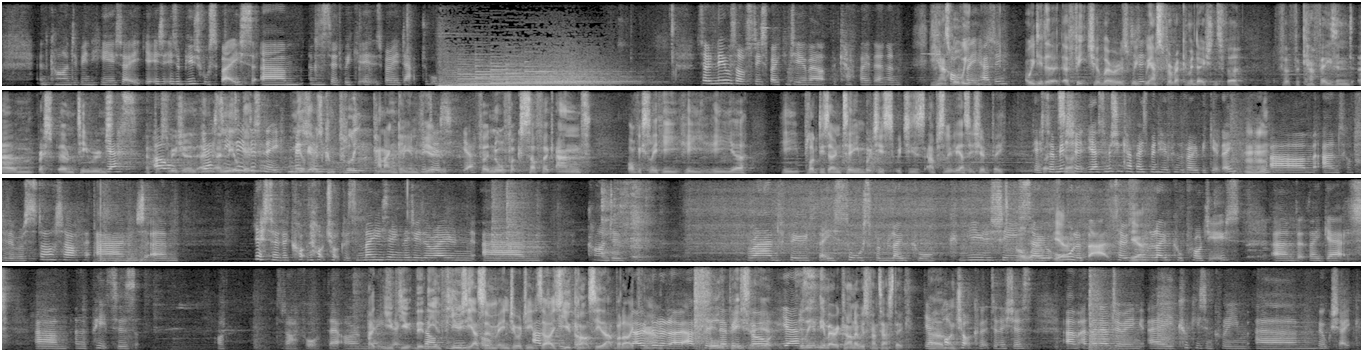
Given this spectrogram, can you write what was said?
and kind of in here. So it is it's a beautiful space. Um, and as I said, we, it's very adaptable. So Neil's obviously spoken to you about the cafe then and he has coffee, well we has he? we did a, a feature whereas we, it? we asked for recommendations for. For, for cafes and um, rest, um, tea rooms Yes. across Oh, the region, and, yes, and Neil did, gave us, didn't he? Neil gave us complete Pan-Anglian view did, yeah. for Norfolk, Suffolk, and obviously he he he uh, he plugged his own team, which is which is absolutely as it should be. Yeah, so uh, Mission, yes, so Mission Cafe's been here from the very beginning, um, and obviously they were a start-up, and um, yes, so the, the hot chocolate's amazing. They do their own um, kind of brand food. They sourced from local communities, Oh, so wow, yeah. all of that. So it's Yeah. all local produce um, that they get, um, and the pizzas are to die for. They are amazing. you, you, the, the enthusiasm beautiful. in Georgina's eyes, you can't see that, but I No, can. no, no, no, absolutely, For the pizza beautiful, here. yes. Well, the, the Americano was fantastic. Yeah, Um, hot chocolate, delicious. Um, and they're now doing a cookies and cream um, milkshake.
